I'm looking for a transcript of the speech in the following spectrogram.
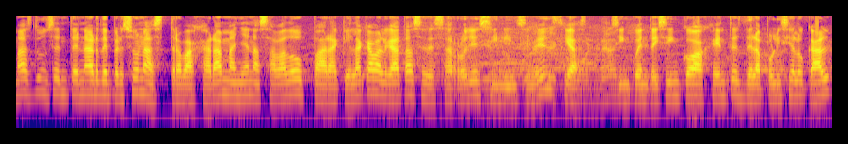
Más de un centenar de personas trabajarán mañana sábado para que la cabalgata se desarrolle sin incidencias. 55 agentes de la policía local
